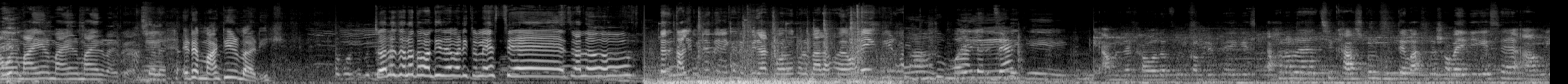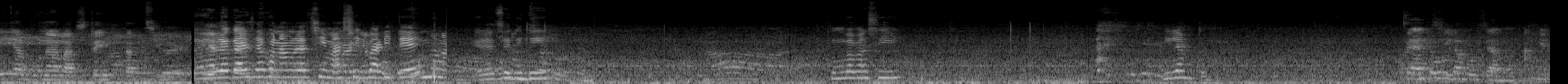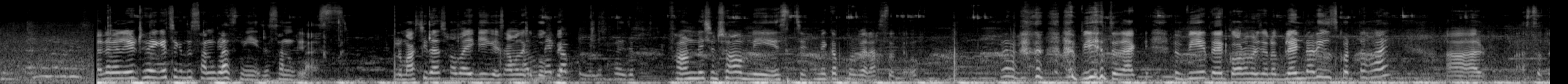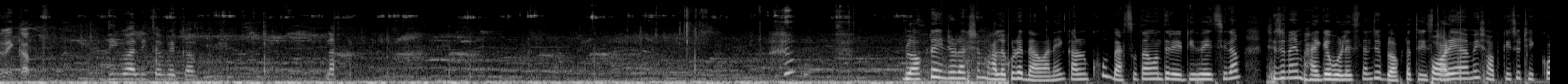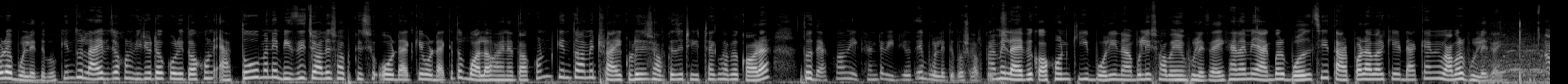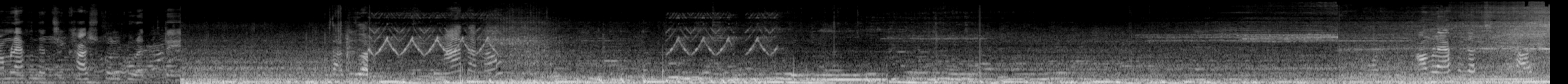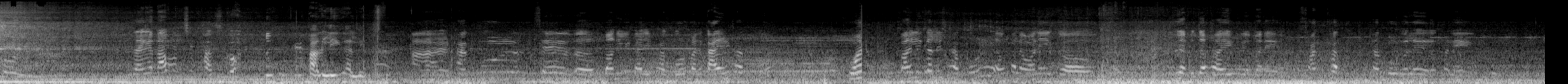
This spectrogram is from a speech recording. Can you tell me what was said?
আমার মায়ের মায়ের মায়ের বাড়িতে চলো এটা মাটির বাড়ি। চলো চলো তোমার দিদার বাড়ি চলে এসছে। চলো। কালী পুজোর দিন এখানে বিরাট বড় করে মেলা হয়। অনেক ভিড় হয়। আমাদের খাওয়া দাওয়া ফুল কমপ্লিট হয়ে গেছে। এখন আমরা যাচ্ছি খাস করে ঘুরতে বাচ্চারা সবাই এগিয়ে গেছে। আমি আর বোনা লাস্টে যাচ্ছি। হ্যালো গাইস এখন আমরা আছি মাসির বাড়িতে। হচ্ছে দিদি। কুম্বা মাসি? দিলাম তো। ম্যাডাম লেট হয়ে গেছে কিন্তু সানগ্লাস নিয়েছে সানগ্লাস মাসিরা সবাই এগিয়ে গেছে আমাদেরকে বকবে। ফাউন্ডেশন সব নিয়ে এসছে মেকআপ করবে রাস্তাতেও। বিয়েতে এক- বিয়েতে গরমের জন্য ব্লেন্ডার ইউজ করতে হয় আর রাস্তাতে মেকআপ দিওয়ালিতে মেকআপ ব্লগটা ইন্ট্রোডাকশন ভালো করে দেওয়া নেই কারণ খুব ব্যস্ততার মধ্যে রেডি হয়েছিলাম। সেজন্য আমি ভাইকে বলেছিলাম যে ব্লগটা তুই পরে আমি সব কিছু ঠিক করে বলে দেবো। কিন্তু লাইভ যখন ভিডিওটা করি তখন এত মানে বিজি চলে সব কিছু ও ডাকে ও ডাকে তো বলা হয় না তখন। কিন্তু আমি ট্রাই করেছি সব কিছু ঠিকঠাকভাবে করার। তো দেখো আমি এখানটা ভিডিওতে বলে দেবো সব আমি লাইভে কখন কি বলি না বলি সবাই আমি ভুলে যাই। এখানে আমি একবার বলছি তারপর আবার কে ডাকে আমি আবার ভুলে যাই। আমরা এখন যাচ্ছি খাসকোল ঘুরাতে মা তাকাও আমরা এখন যাচ্ছি খাসকোল জায়গার নাম হচ্ছে খাসকোল পাগলি খালি আর ঠাকুর হচ্ছে পাগলি কালী ঠাকুর মানে কালী ঠাকুর। পাগলি কালী ঠাকুর ওখানে অনেক পূজা টুজা হয় মানে সাক্ষাৎ ঠাকুর বলে ওখানে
